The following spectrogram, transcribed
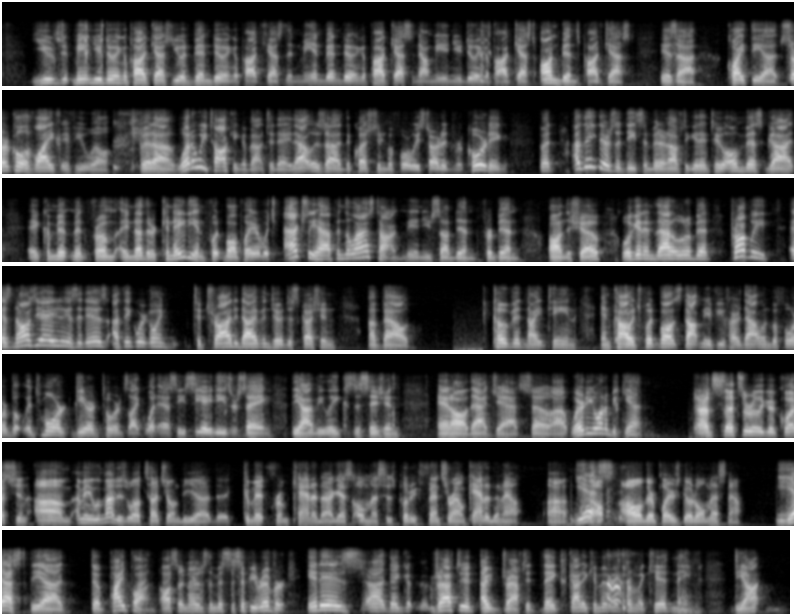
you, me and you doing a podcast, you and Ben doing a podcast, then me and Ben doing a podcast, and now me and you doing a podcast on Ben's podcast is uh quite the uh, circle of life, if you will. But uh, what are we talking about today? That was uh, the question before we started recording. But I think there's a decent bit enough to get into. Ole Miss got a commitment from another Canadian football player, which actually happened the last time me and you subbed in for Ben on the show. We'll get into that a little bit. Probably as nauseating as it is, I think we're going to try to dive into a discussion about COVID 19 and college football. Stop me if you've heard that one before, but it's more geared towards like what SEC ADs are saying, the Ivy League's decision, and all that jazz. So, uh, where do you want to begin? That's that's a really good question. Um, I mean, we might as well touch on the uh, the commit from Canada. I guess Ole Miss has put a fence around Canada now. Uh, yes, all, all of their players go to Ole Miss now. Yes, the uh, the pipeline, also known as the Mississippi River. It is uh, they drafted. I drafted. They got a commitment from a kid named Dion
